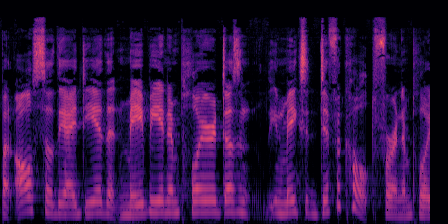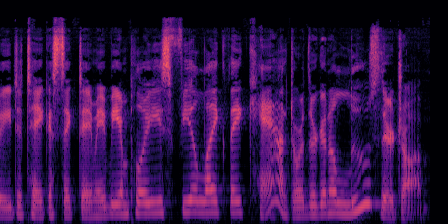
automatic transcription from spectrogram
but also the idea that maybe an employer doesn't it makes it difficult for an employee to take a sick day. Maybe employees feel like they can't, or they're going to lose their job.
